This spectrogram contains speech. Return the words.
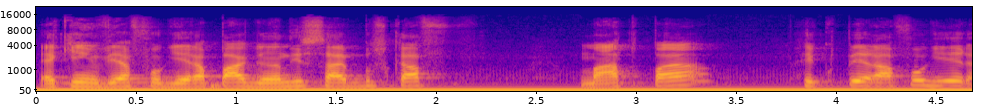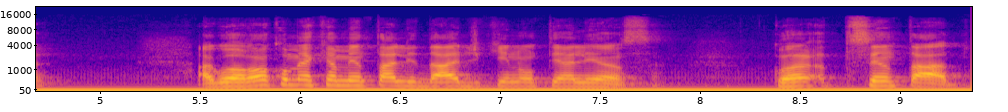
É quem vê a fogueira apagando e sai buscar mato para recuperar a fogueira. Agora, olha como é que é a mentalidade de quem não tem aliança. Sentado,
